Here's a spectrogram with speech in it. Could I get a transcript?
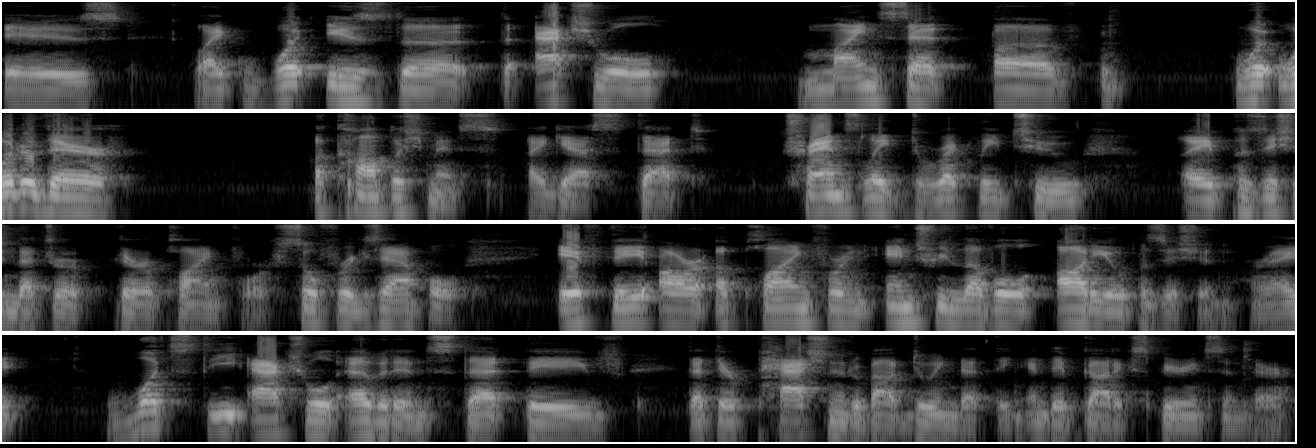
is like what is the the actual mindset of what what are their accomplishments, I guess, that translate directly to a position that they're they're applying for. So for example, if they are applying for an entry level audio position, right? What's the actual evidence that they've that they're passionate about doing that thing and they've got experience in there?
